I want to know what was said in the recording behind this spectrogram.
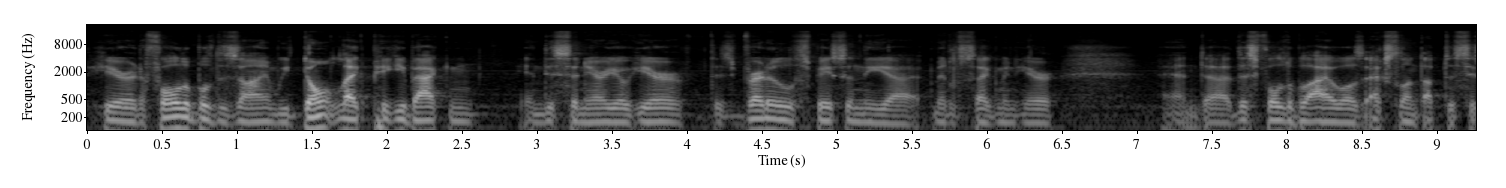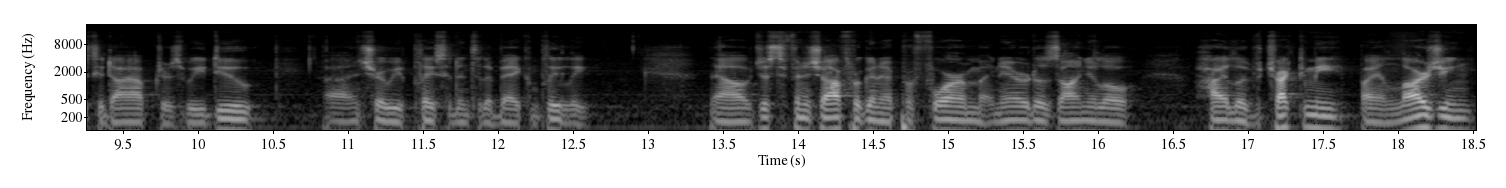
Here at a foldable design, we don't like piggybacking in this scenario here. There's very little space in the uh, middle segment here. And uh, this foldable IOL is excellent up to 60 diopters. We do uh, ensure we place it into the bag completely. Now, just to finish off, we're going to perform an iridozonulo hyaloid vitrectomy by enlarging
